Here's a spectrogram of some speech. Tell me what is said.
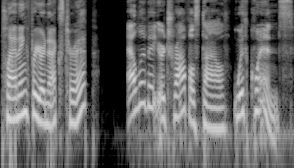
Planning for your next trip? Elevate your travel style with Quince.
